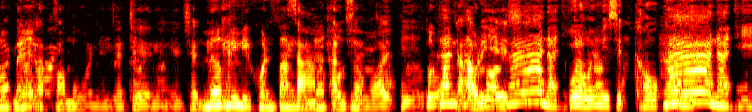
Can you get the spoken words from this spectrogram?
นุกไม่ได้เนอะรับข้อมูลอย่างชัดเจนอย่างเช่นเริ่มไม่มีคนฟังสามพันสองร้อยปีทุกท่านคถ้ารับเอาในขอเอเชีห้ายนาทีพวกเราไม่มีสิทธิ์เข้าใกล้ห้านาที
